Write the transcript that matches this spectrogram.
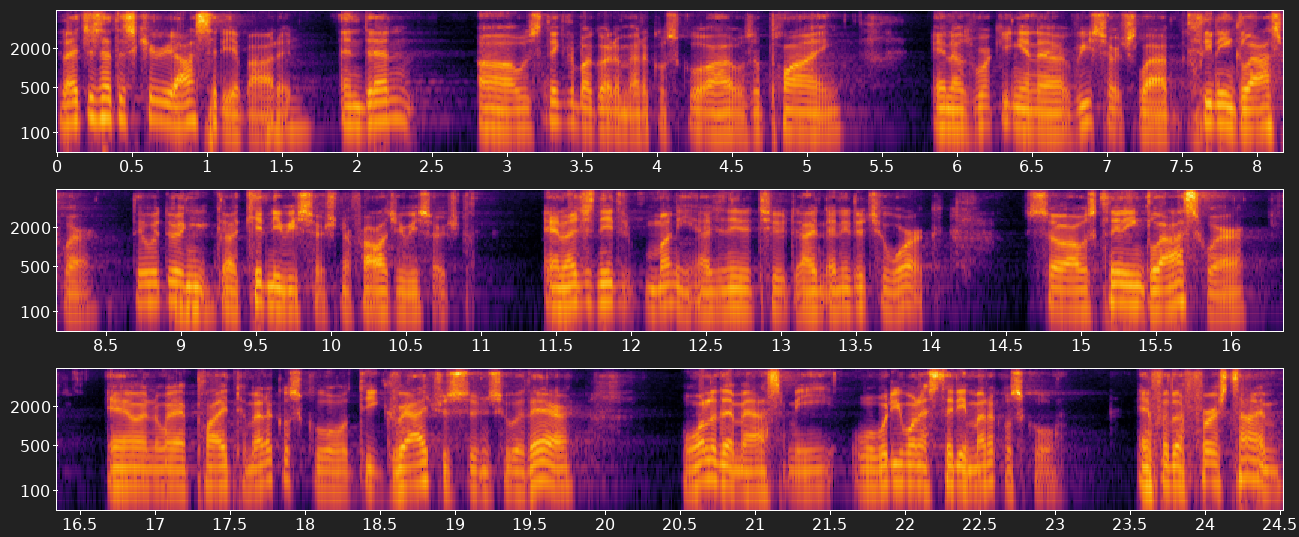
And I just had this curiosity about it. And then uh, I was thinking about going to medical school. I was applying, and I was working in a research lab cleaning glassware. They were doing uh, kidney research, nephrology research. And I just needed money. I just needed to, I, I needed to work. So I was cleaning glassware. And when I applied to medical school, the graduate students who were there, one of them asked me, Well, what do you want to study in medical school? And for the first time,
